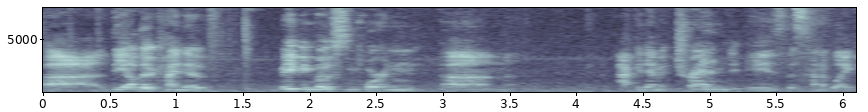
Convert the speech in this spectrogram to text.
uh, the other kind of, maybe most important um, academic trend is this kind of like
